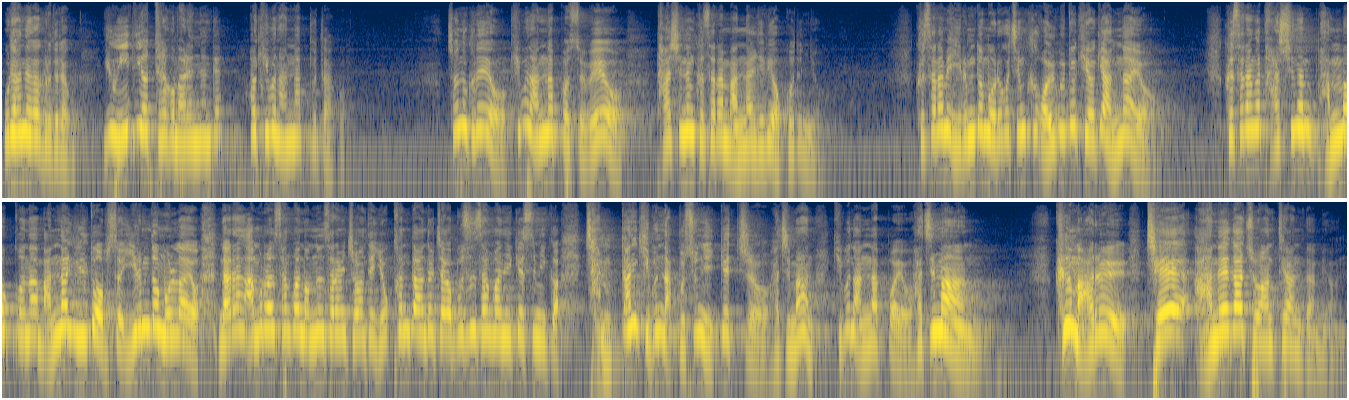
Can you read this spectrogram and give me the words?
우리 아내가 그러더라고. 유 이디어트라고 말했는데 아 기분 안 나쁘다고. 저는 그래요. 기분 안 나빴어요. 왜요? 다시는 그 사람 만날 일이 없거든요. 그 사람의 이름도 모르고 지금 그 얼굴도 기억이 안 나요. 그 사람과 다시는 밥 먹거나 만날 일도 없어요. 이름도 몰라요. 나랑 아무런 상관없는 사람이 저한테 욕한다 한들 제가 무슨 상관이 있겠습니까? 잠깐 기분 나쁠 수는 있겠죠. 하지만 기분 안 나빠요. 하지만 그 말을 제 아내가 저한테 한다면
